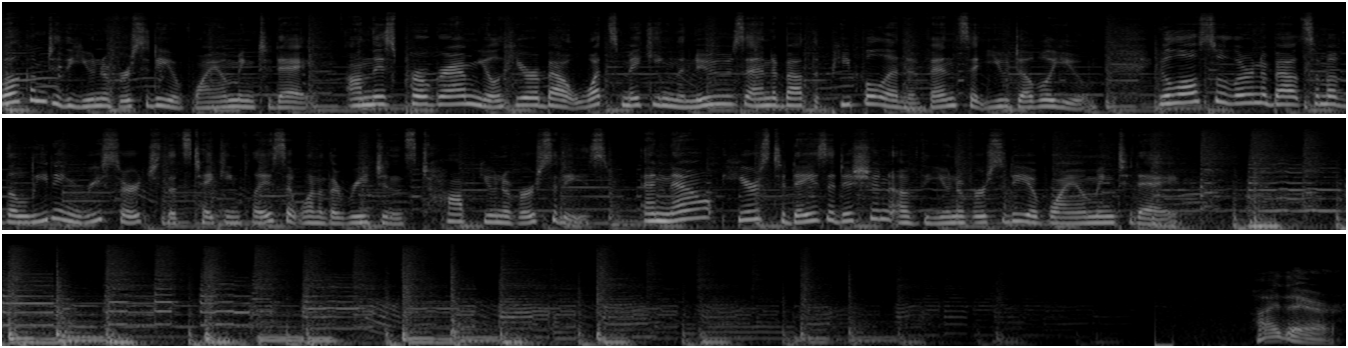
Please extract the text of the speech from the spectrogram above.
Welcome to the University of Wyoming Today. On this program, you'll hear about what's making the news and about the people and events at UW. You'll also learn about some of the leading research that's taking place at one of the region's top universities. And now, here's today's edition of the University of Wyoming Today. Hi there,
